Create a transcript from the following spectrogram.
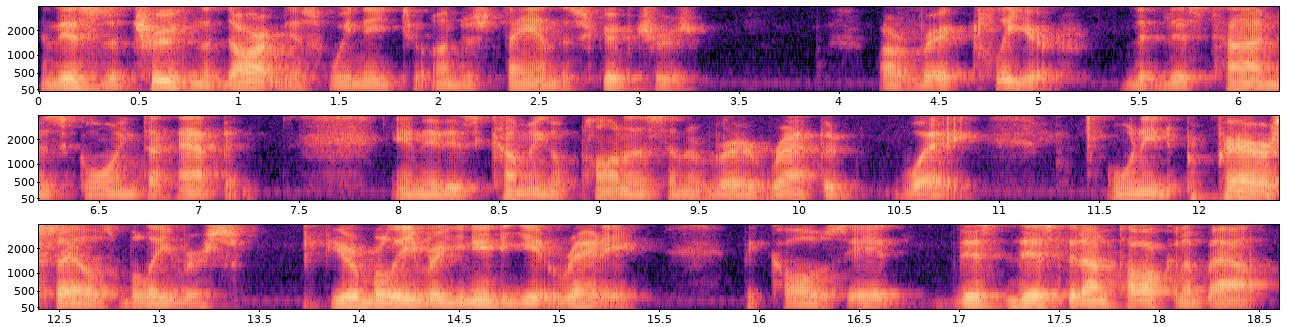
And this is a truth in the darkness. We need to understand the scriptures are very clear that this time is going to happen and it is coming upon us in a very rapid way. We need to prepare ourselves, believers. If you're a believer, you need to get ready because it this this that I'm talking about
